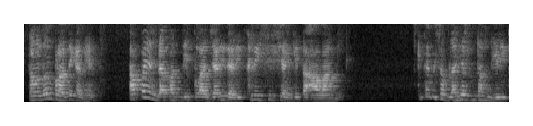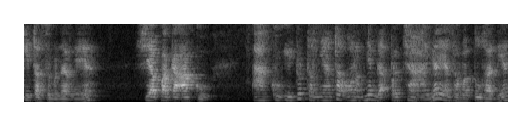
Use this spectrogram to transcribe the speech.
teman-teman perhatikan ya, apa yang dapat dipelajari dari krisis yang kita alami? Kita bisa belajar tentang diri kita sebenarnya ya Siapakah aku? Aku itu ternyata orangnya nggak percaya ya sama Tuhan ya.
